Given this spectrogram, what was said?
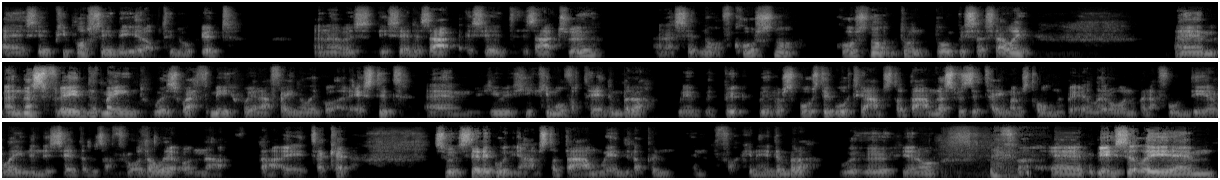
Uh, he said, "People are saying that you're up to no good," and I was, he said, "Is that?" He said, "Is that true?" And I said, no, of course not. Of course not. Don't don't be so silly. Um, and this friend of mine was with me when I finally got arrested. Um, he, he came over to Edinburgh. We, we, booked, we were supposed to go to Amsterdam. This was the time I was talking about earlier on when I phoned the airline and they said there was a fraud alert on that, that uh, ticket. So instead of going to Amsterdam, we ended up in, in fucking Edinburgh. Woohoo, you know. but, uh, basically, um,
